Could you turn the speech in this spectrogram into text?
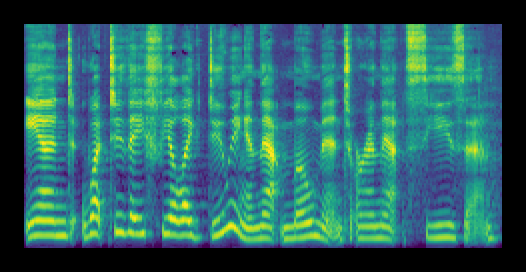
and what do they feel like doing in that moment or in that season.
